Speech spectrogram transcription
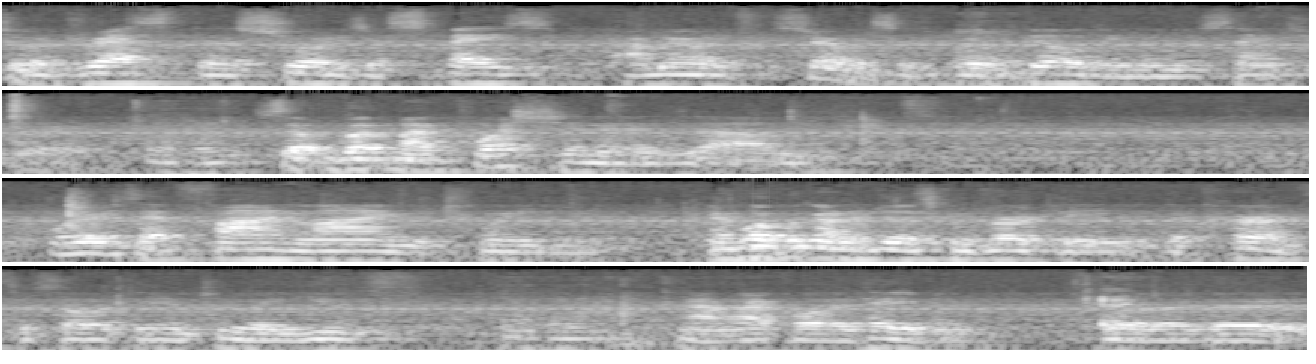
to address the shortage of space, primarily for services, we're Mhm. building a new sanctuary. Mhm. So, but my question is, um, where is that fine line between, and what we're gonna do is convert the, the current facility into a youth, Mhm. now I call it Haven, Okay. where the,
